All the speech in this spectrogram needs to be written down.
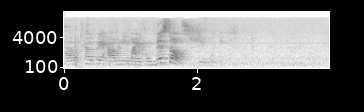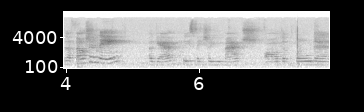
how to calculate how many micro missiles she will need. The function name, again, please make sure you match all the bold and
